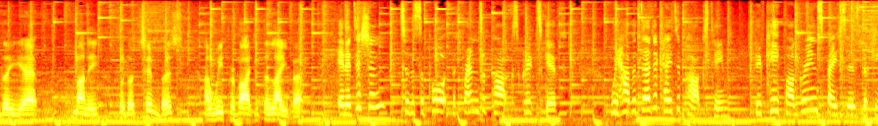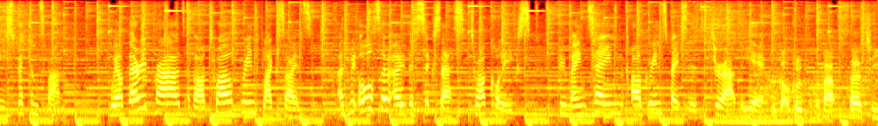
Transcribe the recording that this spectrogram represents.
the uh, money for the timbers and we provided the labour. In addition to the support the Friends of Parks groups give, we have a dedicated parks team who keep our green spaces looking spick and span. We are very proud of our 12 green flag sites and we also owe this success to our colleagues who maintain our green spaces throughout the year. We've got a group of about 30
